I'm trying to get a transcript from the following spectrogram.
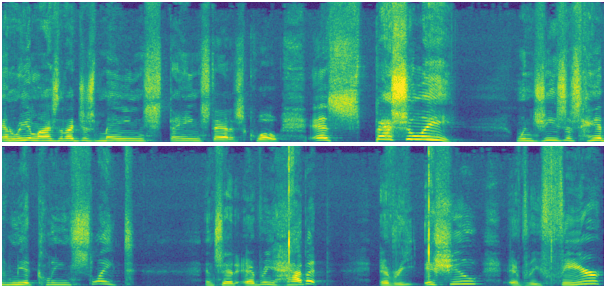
and realize that I just maintained status quo, especially when Jesus handed me a clean slate and said, Every habit, every issue, every fear,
